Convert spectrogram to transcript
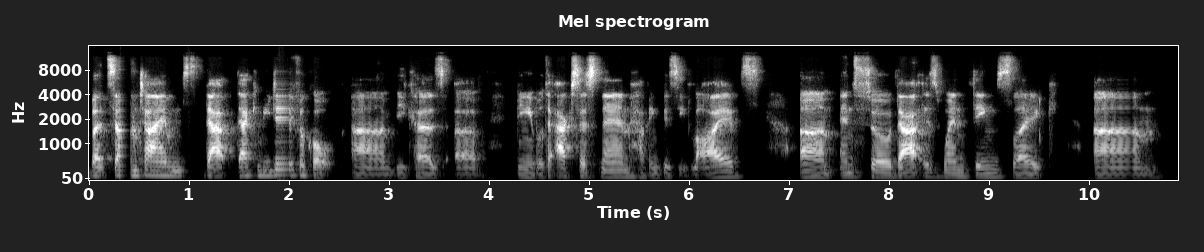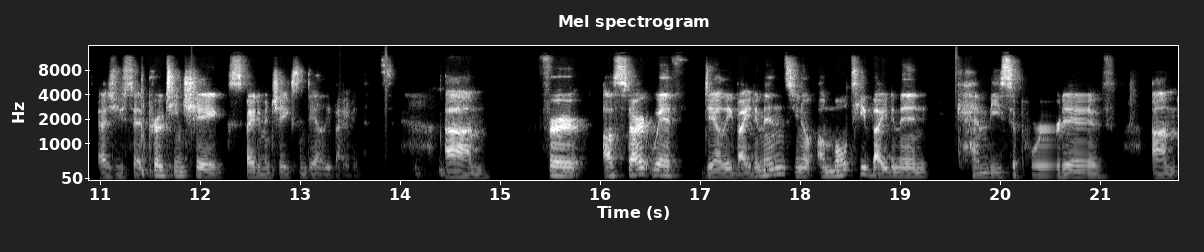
but sometimes that that can be difficult um, because of being able to access them, having busy lives, um, and so that is when things like um, as you said, protein shakes, vitamin shakes, and daily vitamins. Um, for I'll start with daily vitamins. You know, a multivitamin can be supportive, um,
